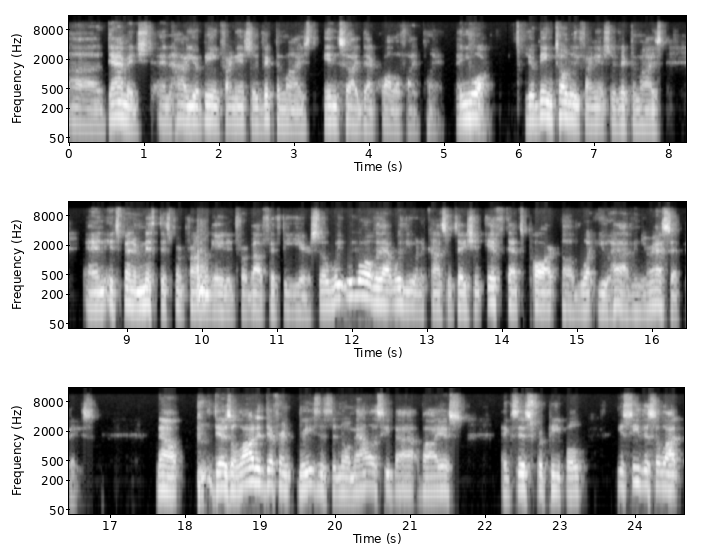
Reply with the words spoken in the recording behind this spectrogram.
uh, damaged and how you're being financially victimized inside that qualified plan. And you are. You're being totally financially victimized. And it's been a myth that's been promulgated for about 50 years. So we, we go over that with you in a consultation if that's part of what you have in your asset base. Now, there's a lot of different reasons the normalcy bias exists for people. You see this a lot.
